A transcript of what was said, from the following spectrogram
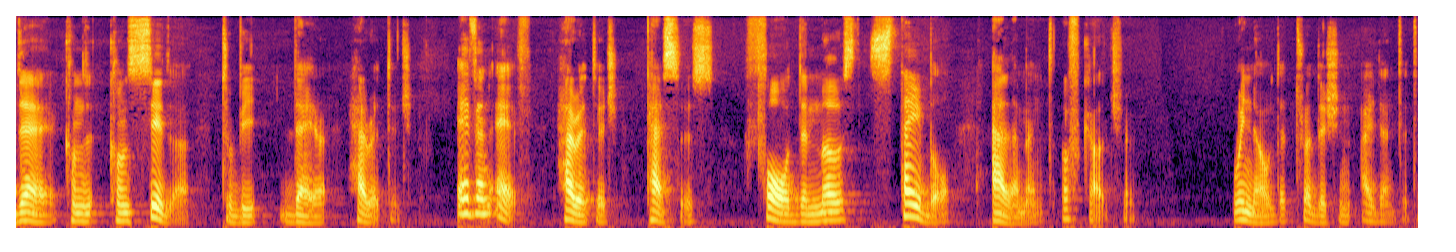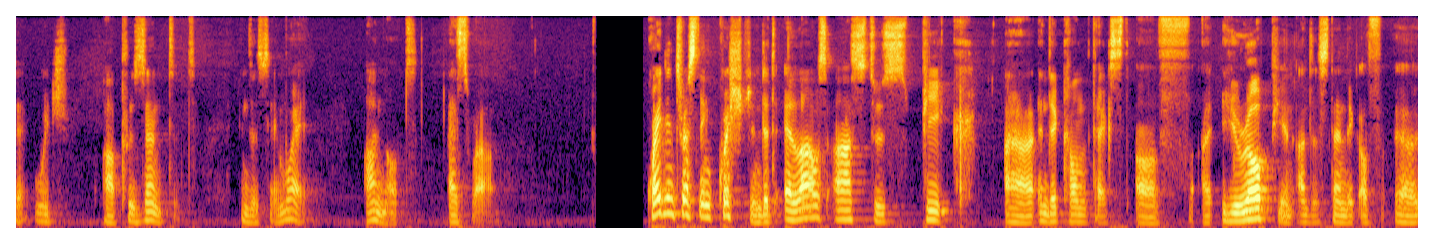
they con consider to be their heritage, even if heritage passes for the most stable element of culture. We know that tradition, identity, which are presented in the same way, are not as well. Quite interesting question that allows us to speak uh, in the context of uh, European understanding of uh,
